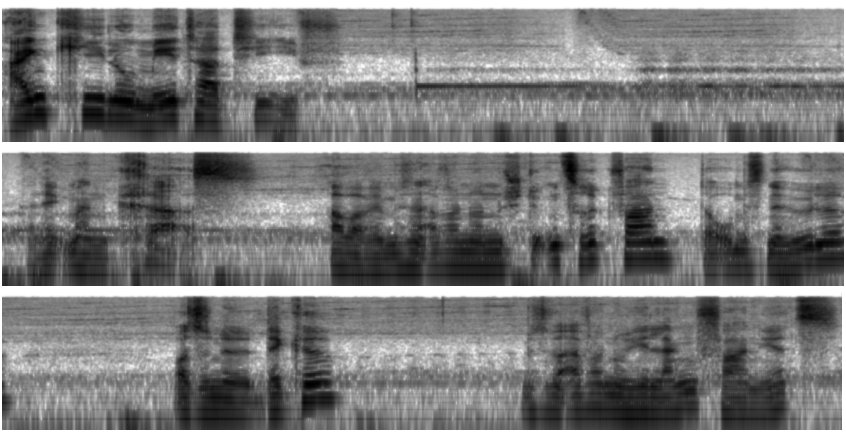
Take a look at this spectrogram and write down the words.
Ein Kilometer tief. Da denkt man, krass. Aber wir müssen einfach nur ein Stück zurückfahren. Da oben ist eine Höhle. Also eine Decke. Müssen wir einfach nur hier lang fahren jetzt.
